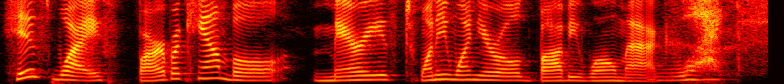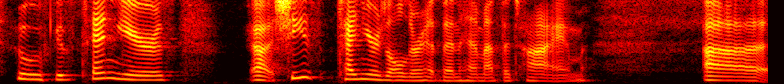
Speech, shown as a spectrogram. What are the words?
his wife Barbara Campbell marries 21 year old Bobby Womack What? who is 10 years uh, she's 10 years older than him at the time uh,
